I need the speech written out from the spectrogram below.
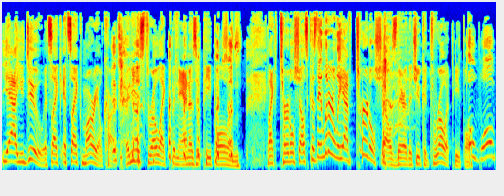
Yeah, you do. It's like it's like Mario Kart, It's- and you just throw like bananas at people It's and like turtle shells because they literally have turtle shells there that you could throw at people. A wall,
